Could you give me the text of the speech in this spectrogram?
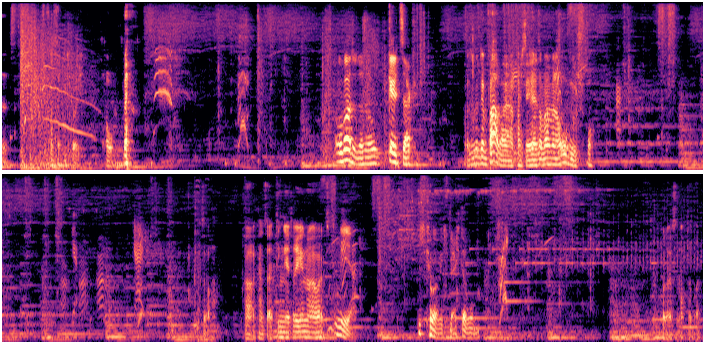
Ich? Oh. Oh, warte, das ist ein Geldsack. Was ist mit dem Fahrer? Jetzt auf einmal nach oben gesprungen. So. Ah, kannst du das Ding hier drehen oder was? Ja. Ich kümmere mich gleich darum. Oder ist noch eine Wand?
